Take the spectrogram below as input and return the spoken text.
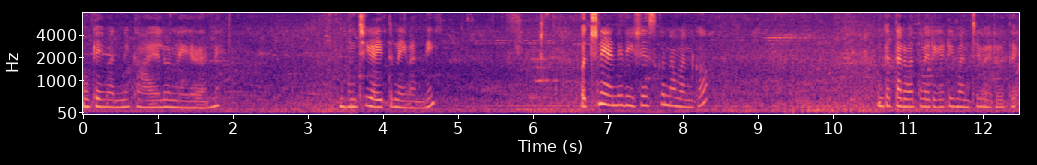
ఇంకా ఇవన్నీ కాయలు ఉన్నాయి చూడండి. మంచిగా అవుతున్నాయి ఇవన్నీ. వచ్చినాయి అన్నీ తీసేసుకున్నాం అనుకో. ఇంకా తర్వాత పెరిగేటివి మంచిగా పెరుగుతాయి.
